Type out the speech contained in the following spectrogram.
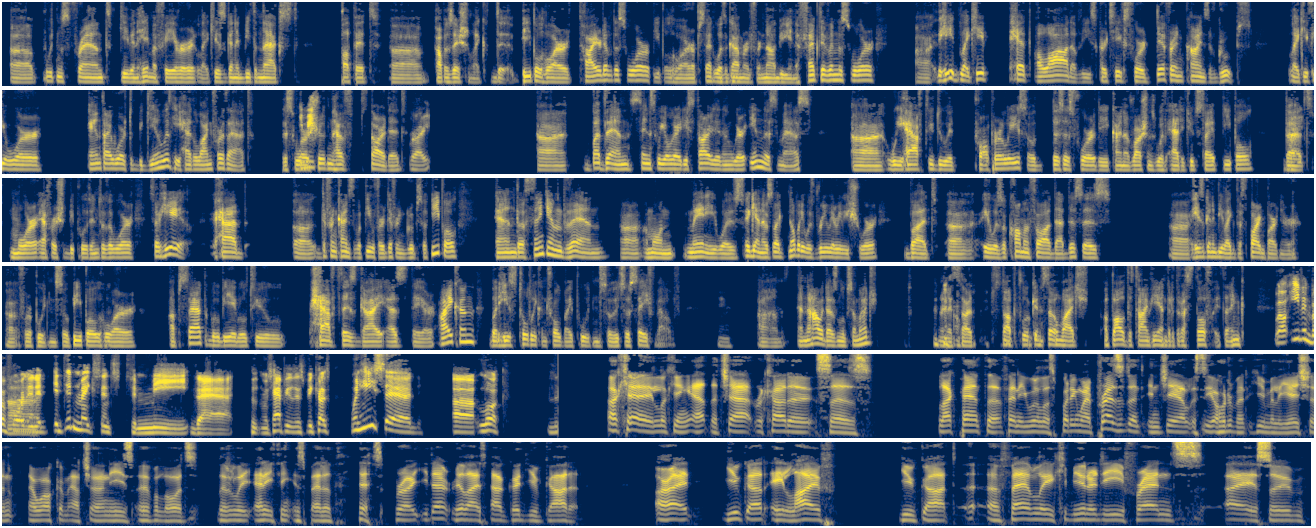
uh, Putin's friend giving him a favor, like he's going to be the next puppet uh, opposition. Like the people who are tired of this war, people who are upset with the government for not being effective in this war. Uh, he like he hit a lot of these critiques for different kinds of groups. Like if you were anti-war to begin with, he had a line for that. This war Mhm. shouldn't have started. Right. Uh, but then, since we already started and we're in this mess, uh, we have to do it properly. So this is for the kind of Russians with attitudes type people that more effort should be put into the war. So he had uh, different kinds of appeal for different groups of people. And the thinking then uh, among many was again, it was like nobody was really, really sure, but uh, it was a common thought that this is uh, he's going to be like the sparring partner uh, for Putin. So people who are upset will be able to have this guy as their icon, but he's totally controlled by Putin, so it's a safe valve. Yeah. Um, and now it doesn't look so much. And it No. start, stopped looking so much about the time he entered Rostov, I think. Well, even before then, Uh, it, it didn't make sense to me that Putin was happy with this because when he said, uh, "Look, Okay, looking at the chat, Ricardo says, Black Panther, Fani Willis, putting my president in jail is the ultimate humiliation. I welcome our Chinese overlords. Literally anything is better than this. Bro, you don't realize how good you've got it. All right, you've got a life, you've got a a family, community, friends, I assume.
